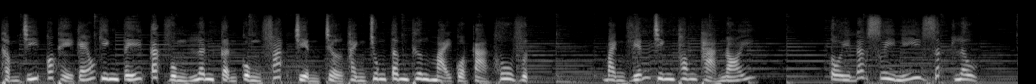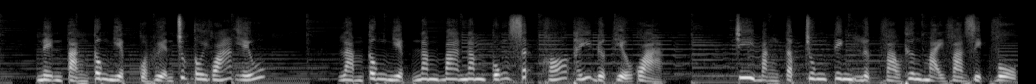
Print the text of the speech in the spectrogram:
Thậm chí có thể kéo kinh tế các vùng lân cận cùng phát triển trở thành trung tâm thương mại của cả khu vực. Bành Viễn Trinh thong thả nói. Tôi đã suy nghĩ rất lâu. Nền tảng công nghiệp của huyện chúng tôi quá yếu. Làm công nghiệp năm ba năm cũng rất khó thấy được hiệu quả. Chi bằng tập trung tinh lực vào thương mại và dịch vụ.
